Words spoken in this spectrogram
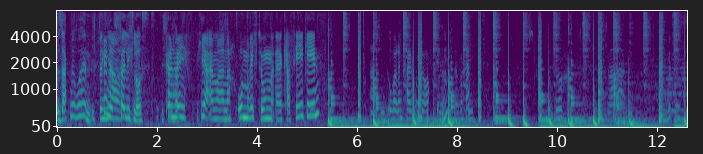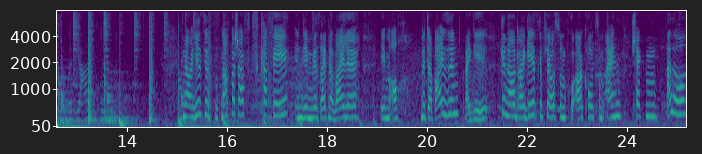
sag mir wohin. Ich bin Genau. hier völlig lost. Ich Können wir hier einmal nach oben Richtung äh, Café gehen? Ah, den oberen Teil vom Dorf. Den mhm. einfach Straße durch. Genau, hier ist jetzt das Nachbarschaftscafé, in dem wir seit einer Weile eben auch mit dabei sind. 3G. Genau, 3G. Es gibt hier auch so einen QR-Code zum Einchecken. Hallo.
